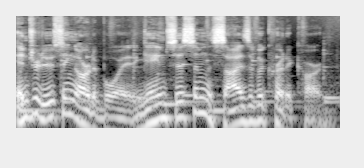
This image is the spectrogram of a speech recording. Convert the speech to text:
Introducing Arduboy, a game system the size of a credit card.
